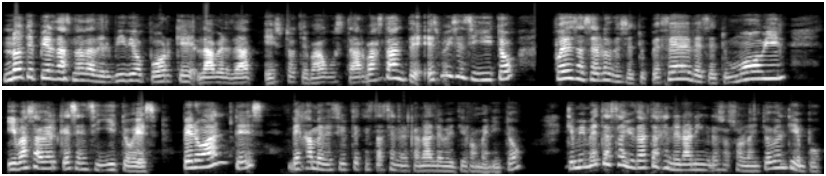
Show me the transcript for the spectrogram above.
No te pierdas nada del vídeo porque la verdad esto te va a gustar bastante. Es muy sencillito, puedes hacerlo desde tu PC, desde tu móvil y vas a ver qué sencillito es. Pero antes, déjame decirte que estás en el canal de Betty Romerito, que mi meta es ayudarte a generar ingresos online todo el tiempo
